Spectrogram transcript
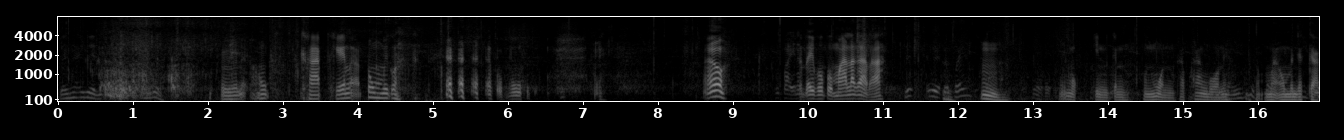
เดี๋ยวให้เลือดเออเนี่ยเอา ขาดแขนแล้วต้มไว้ก่อนปลาบูเอาไปนะจะได้พอประมาณแล้วกันเหรอเลือดไปอืมนี่หมกกินกันม่วนครับข้างบอนี่มาเอาบรรยากาศ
